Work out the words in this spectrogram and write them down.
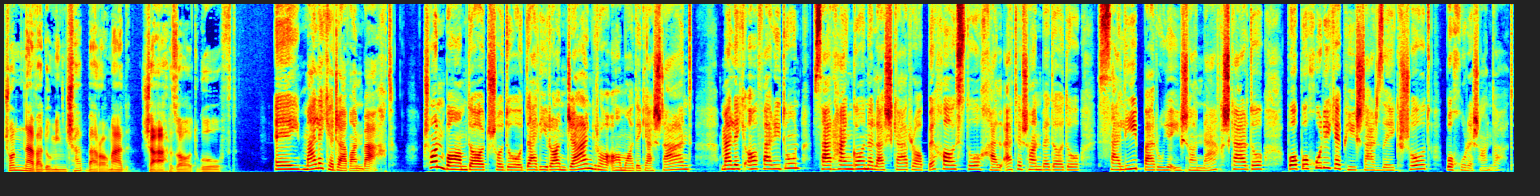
چون نودمین شب برآمد شهرزاد گفت ای ملک جوانبخت چون بامداد شد و دلیران جنگ را آماده گشتند ملک آفریدون سرهنگان لشکر را بخواست و خلعتشان بداد و صلیب بر روی ایشان نقش کرد و با بخوری که پیشتر ذکر شد بخورشان داد.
